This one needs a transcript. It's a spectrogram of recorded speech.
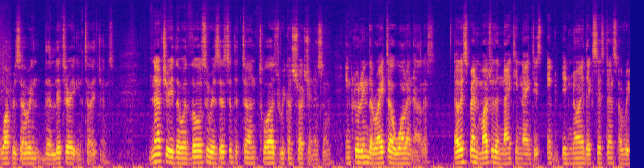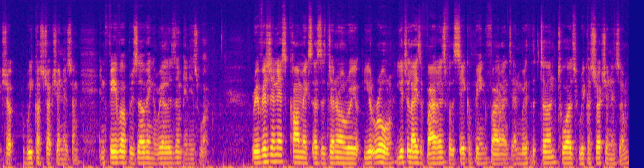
while preserving the literary intelligence. Naturally, there were those who resisted the turn towards Reconstructionism, including the writer Warren Ellis. Ellis spent much of the 1990s ignoring the existence of Reconstructionism in favor of preserving realism in his work. Revisionist comics, as a general rule, utilize violence for the sake of being violent, and with the turn towards Reconstructionism,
